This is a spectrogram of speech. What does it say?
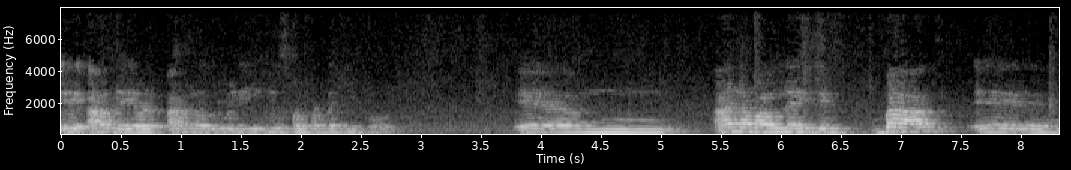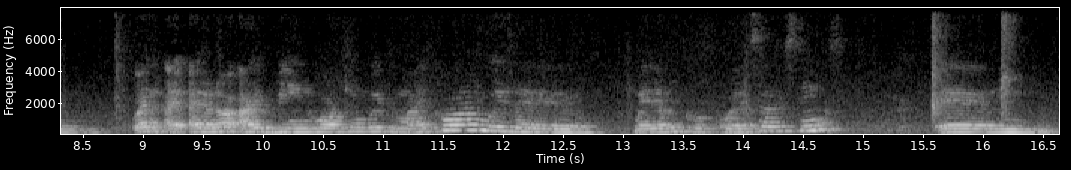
uh, are there are not really useful for the people um, and about like the bad. um, when I, I don't know I've been working with Michael with the media requests and things um,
